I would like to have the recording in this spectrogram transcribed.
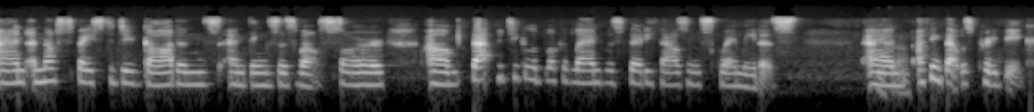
and enough space to do gardens and things as well. So um, that particular block of land was 30,000 square meters, and Okay. I think that was pretty big.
